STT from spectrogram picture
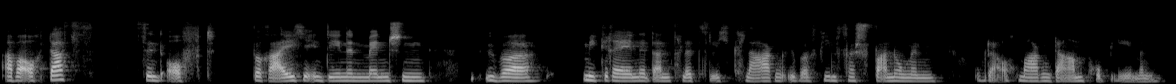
Aber auch das sind oft Bereiche, in denen Menschen über Migräne dann plötzlich klagen, über viel Verspannungen, oder auch Magen-Darm-Problemen,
